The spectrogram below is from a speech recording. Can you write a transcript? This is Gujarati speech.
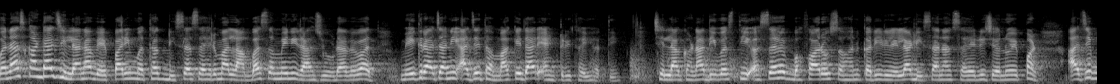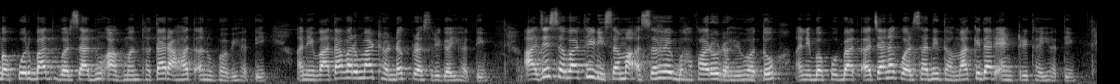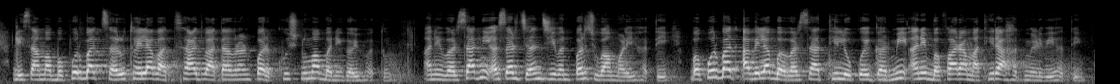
બનાસકાંઠા જિલ્લાના વેપારી મથક ડીસા શહેરમાં લાંબા સમયની રાહ જોડાવ્યા બાદ મેઘરાજાની આજે ધમાકેદાર એન્ટ્રી થઈ હતી. છેલ્લા ઘણા દિવસથી અસહ્ય બફારો સહન કરી રહેલા ડીસાના શહેરીજનોએ પણ આજે બપોર બાદ વરસાદનું આગમન થતાં રાહત અનુભવી હતી અને વાતાવરણમાં ઠંડક પ્રસરી ગઈ હતી. આજે સવારથી ડીસામાં અસહ્ય બફારો રહ્યો હતો અને બપોર બાદ અચાનક વરસાદની ધમાકેદાર એન્ટ્રી થઈ હતી. ડીસામાં બપોર બાદ શરૂ થયેલા વરસાદ વાતાવરણ પર ખુશનુમા બની ગયું હતું અને વરસાદની અસર જનજીવન પર જોવા મળી હતી. બપોર બાદ આવેલા વરસાદથી લોકોએ ગરમી અને બફારામાંથી રાહત મેળવી હતી.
